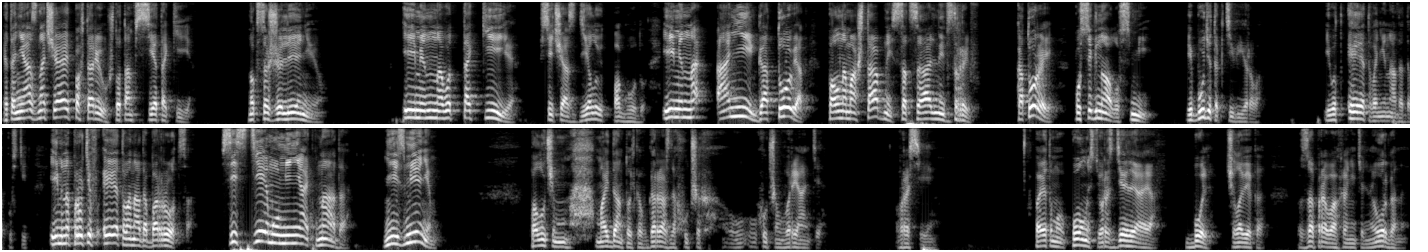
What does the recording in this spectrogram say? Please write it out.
Это не означает, повторю, что там все такие. Но, к сожалению, именно вот такие сейчас делают погоду. Именно они готовят полномасштабный социальный взрыв, который по сигналу СМИ и будет активирован. И вот этого не надо допустить. Именно против этого надо бороться. Систему менять надо. Не изменим, получим Майдан только в гораздо худших, худшем варианте в России. Поэтому полностью разделяя боль человека за правоохранительные органы,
